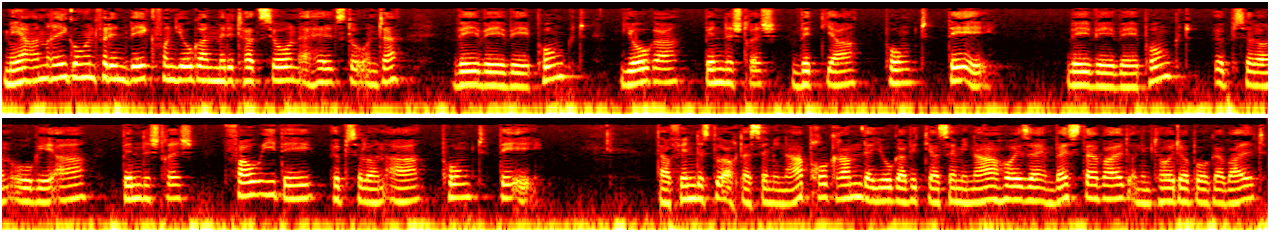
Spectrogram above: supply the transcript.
Mehr Anregungen für den Weg von Yoga und Meditation erhältst du unter www.yoga-vidya.de www.yoga-vidya.de da findest du auch das Seminarprogramm der Yoga Vidya Seminarhäuser im Westerwald und im Teutoburger Wald.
